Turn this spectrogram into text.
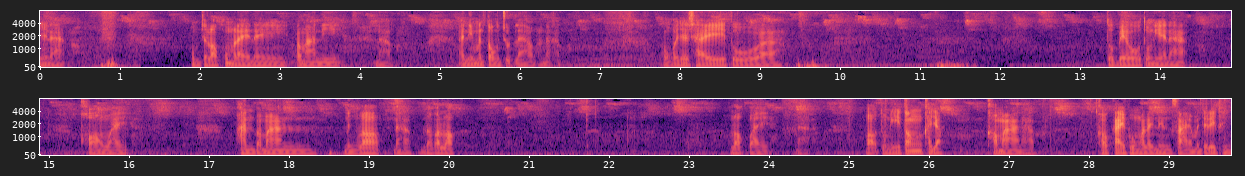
นี่นะฮะผมจะล็อกพวงมาลัยในประมาณนี้นะครับ อันนี้มันตรงจุดแล้วนะครับ ผมก็จะใช้ตัว ตัวเบลต์ตรงนี้นะฮะคล้องไว้ พันประมาณหนึ่งรอบนะครับ แล้วก็ล็อก ล็อกไว้นะเบาะตรงนี้ต้องขยับเข้ามานะครับ เข้าใกล้พวงมาลัยหนึ่งสายมันจะได้ถึง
